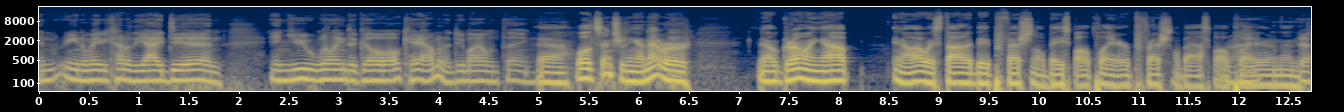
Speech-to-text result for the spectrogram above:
and you know, maybe kind of the idea and and you willing to go, okay, I'm going to do my own thing. Yeah. Well, it's interesting. I never, you know, growing up, you know, I always thought I'd be a professional baseball player, professional basketball Right. player, and then, Yeah,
